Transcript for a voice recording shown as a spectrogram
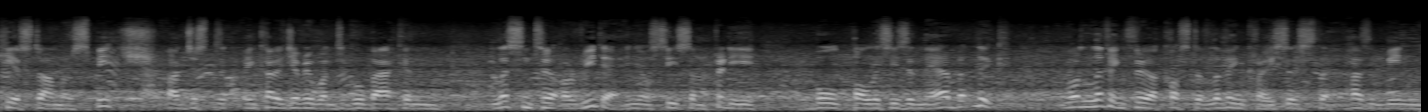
Keir Starmer's speech. I just encourage everyone to go back and listen to it or read it, and you'll see some pretty bold policies in there. But look, we're living through a cost of living crisis that hasn't been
